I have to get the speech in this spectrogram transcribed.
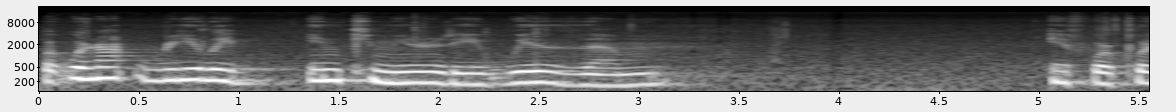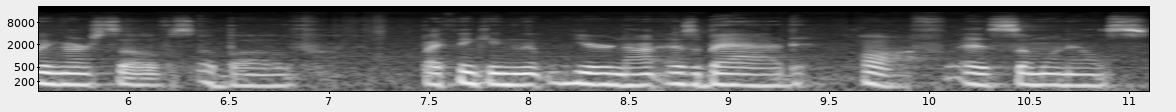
But we're not really in community with them if we're putting ourselves above by thinking that we're not as bad off as someone else.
